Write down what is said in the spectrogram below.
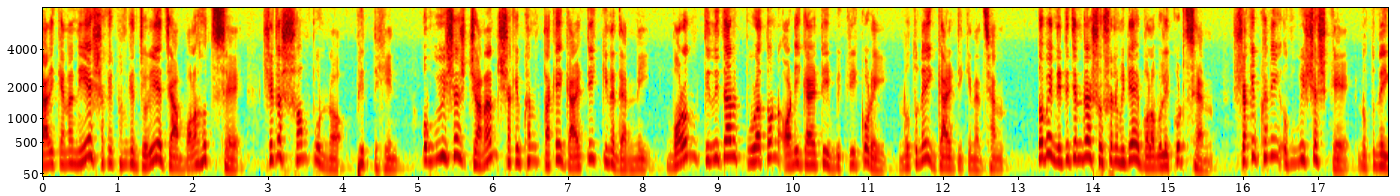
গাড়ি কেনা নিয়ে শাকিব খানকে জড়িয়ে যা বলা হচ্ছে, সেটা সম্পূর্ণ ভিত্তিহীন। অপু বিশ্বাস জানান শাকিব খান তাকে গাড়িটি কিনে দেননি, বরং তিনি তার পুরাতন অডি গাড়িটি বিক্রি করেই নতুন এই গাড়িটি কিনেছেন। তবে নেটিজেনরা সোশ্যাল মিডিয়ায় বলা বলি করছেন শাকিব খানই উপবিশ্বাসকে নতুন এই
